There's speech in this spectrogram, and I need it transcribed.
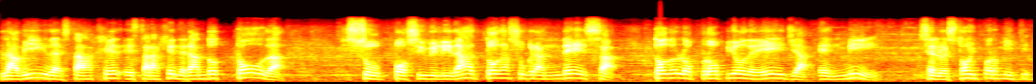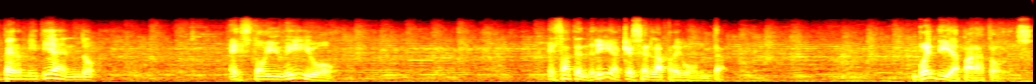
La vida estará, estará generando toda su posibilidad, toda su grandeza, todo lo propio de ella en mí. Se lo estoy permitiendo. Estoy vivo esa tendría que ser la pregunta. Buen día para todos.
